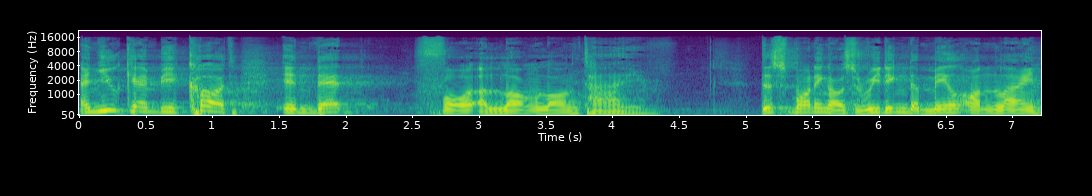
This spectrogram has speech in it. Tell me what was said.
And you can be caught in that for a long, long time. This morning I was reading the mail online,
